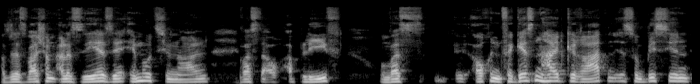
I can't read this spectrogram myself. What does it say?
Also das war schon alles sehr, sehr emotional, was da auch ablief. Und was äh, auch in Vergessenheit geraten ist, so ein bisschen,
